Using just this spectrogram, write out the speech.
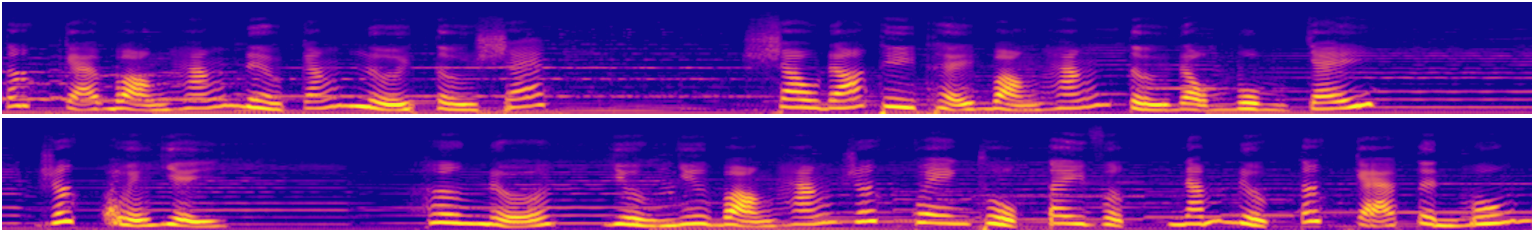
Tất cả bọn hắn đều cắn lưỡi tự sát. Sau đó thi thể bọn hắn tự động bùng cháy. Rất hữu dị. Hơn nữa, dường như bọn hắn rất quen thuộc Tây Vực Nắm được tất cả tình huống.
